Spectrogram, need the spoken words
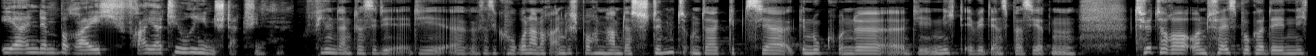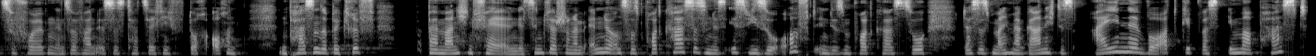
eher in dem Bereich freier Theorien stattfinden. Vielen Dank, dass Sie die, die, äh, dass Sie Corona noch angesprochen haben. Das stimmt und da gibt's ja genug Gründe, äh, die nicht evidenzbasierten Twitterer und Facebooker denen nicht zu folgen. Insofern ist es tatsächlich doch auch ein, ein passender Begriff, bei manchen Fällen. Jetzt sind wir schon am Ende unseres Podcastes und es ist wie so oft in diesem Podcast so, dass es manchmal gar nicht das eine Wort gibt, was immer passt.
